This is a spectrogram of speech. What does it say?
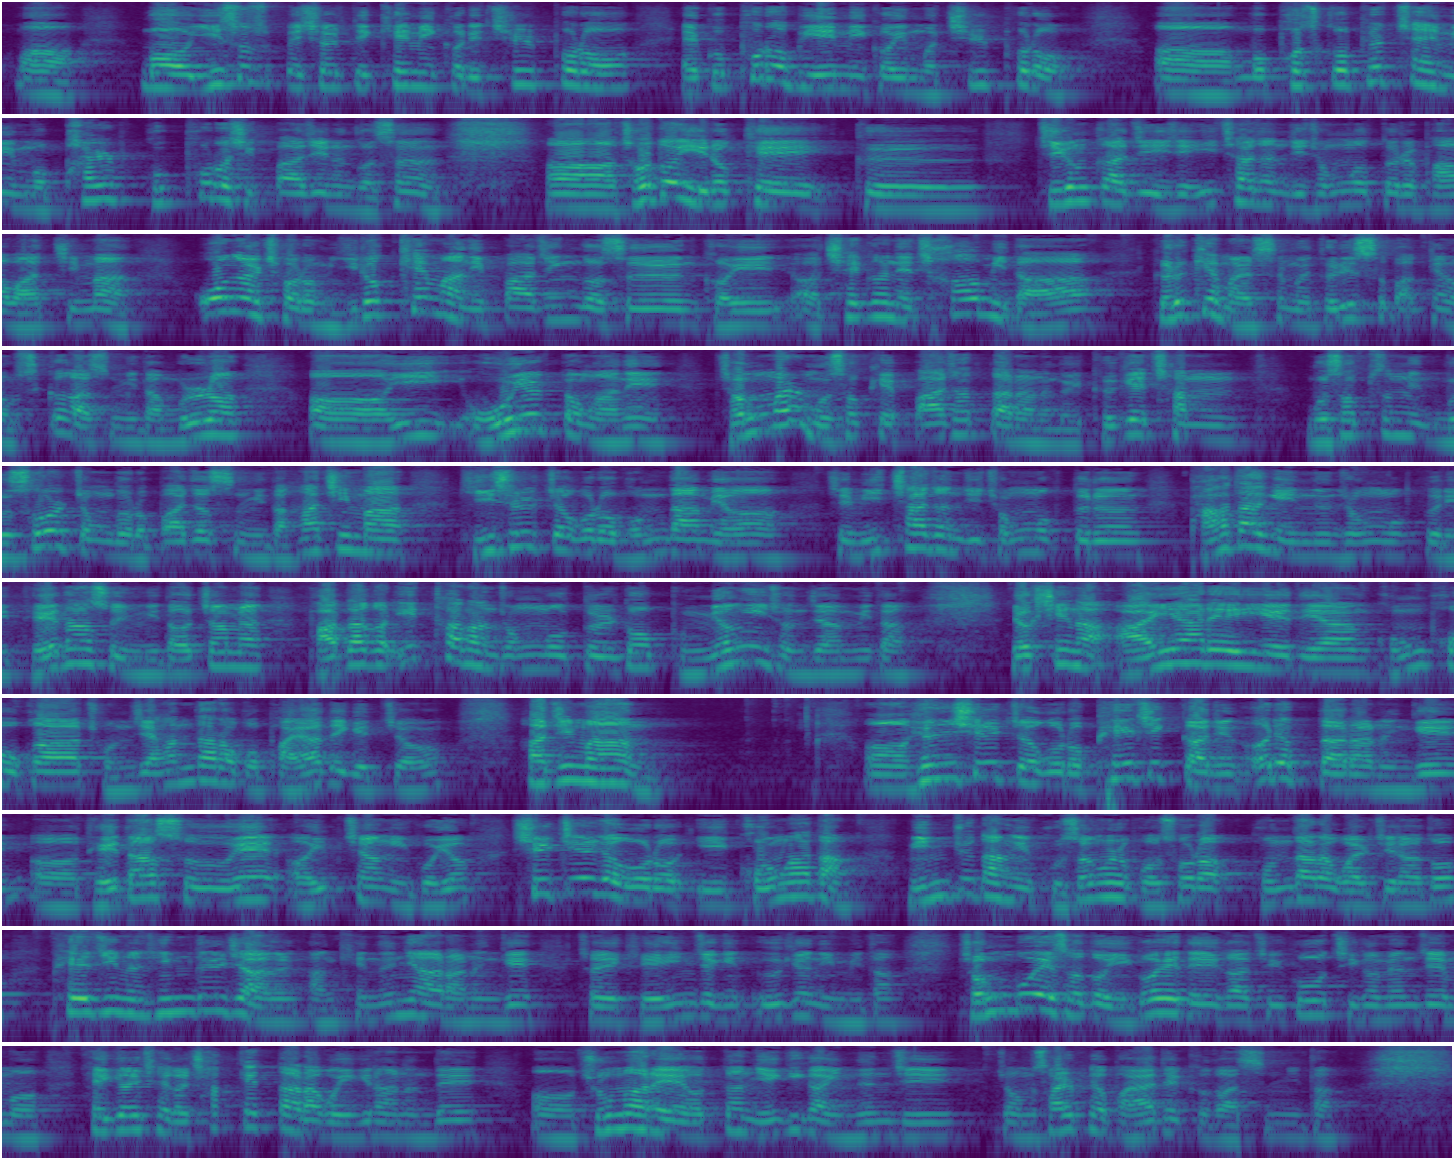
뭐, 뭐, 이수 스페셜티 케미컬이 7%, 에코 프로 BM이 거의 뭐 7%, 어, 뭐, 포스코 표체엠이 뭐 8, 9%씩 빠지는 것은, 어, 저도 이렇게 그, 지금까지 이제 2차 전지 종목들을 봐왔지만, 오늘처럼 이렇게 많이 빠진 것은 거의 어, 최근에 처음이다. 그렇게 말씀을 드릴 수밖에 없을 것 같습니다. 물론 어, 이 5일 동안에 정말 무섭게 빠졌다라는 거예요. 그게 참 무섭습니다. 무서울 정도로 빠졌습니다. 하지만 기술적으로 본다면 지금 2차 전지 종목들은 바닥에 있는 종목들이 대다수입니다. 어쩌면 바닥을 이탈한 종목들도 분명히 존재합니다. 역시나 IRA에 대한 공포가 존재한다라고 봐야 되겠죠. 하지만 어, 현실적으로 폐지까지는 어렵다라는 게 어, 대다수의 어, 입장이고요. 실질적으로 이 공화당, 민주당의 구성을 보소라, 본다라고 할지라도 폐지는 힘들지 않, 않겠느냐라는 게 저의 개인적인 의견입니다. 정부에서도 이거에 대해 가지고 지금 현재 뭐 해결책을 찾겠다라고 얘기를 하는데 어, 주말에 어떤 얘기가 있는지 좀 살펴봐야 될 것 같습니다.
